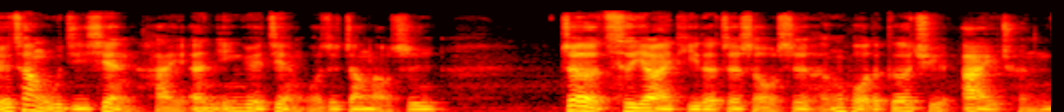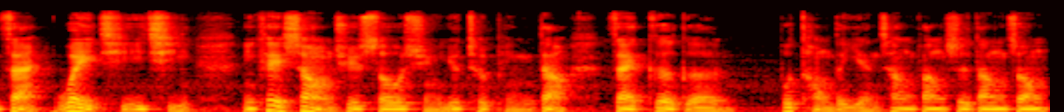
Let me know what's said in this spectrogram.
学唱无极限，海恩音乐见，我是张老师。这次要来提的这首是很火的歌曲《爱存在》，魏琪琪。你可以上网去搜寻 YouTube 频道，在各个不同的演唱方式当中，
